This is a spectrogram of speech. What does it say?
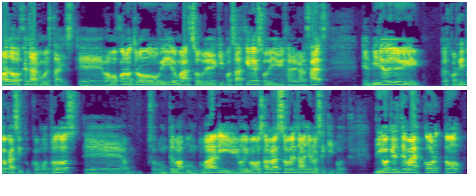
Hola a todos, ¿qué tal? ¿Cómo estáis? Eh, vamos con otro vídeo más sobre equipos ágiles. Soy Javier Garzás. El vídeo de hoy es cortito, casi como todos, eh, sobre un tema puntual y hoy vamos a hablar sobre el tamaño de los equipos. Digo que el tema es corto,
